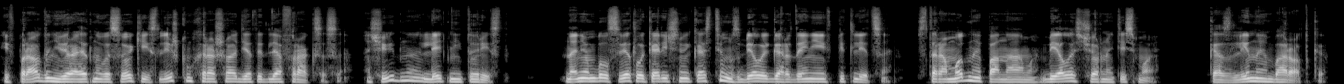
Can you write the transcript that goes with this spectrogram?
и вправду невероятно высокий и слишком хорошо одетый для Фраксиса. Очевидно, летний турист. На нем был светло-коричневый костюм с белой горденией в петлице, старомодная панама, белая с черной тесьмой, козлиная бородка.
